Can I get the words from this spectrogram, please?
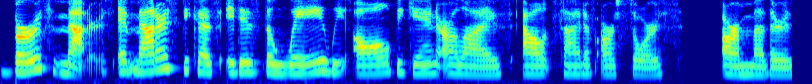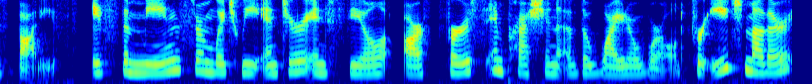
birth matters. It matters because it is the way we all begin our lives outside of our source our mother's bodies. It's the means from which we enter and feel our first impression of the wider world. For each mother,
